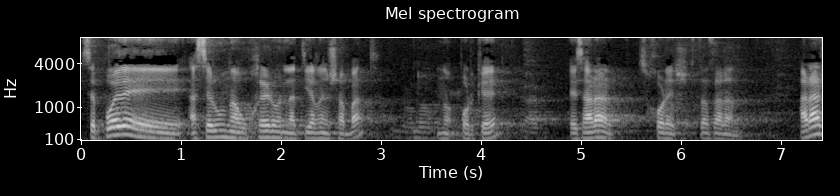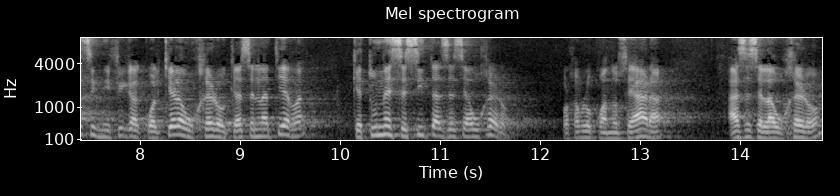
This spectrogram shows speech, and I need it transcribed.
¿Se puede hacer un agujero en la tierra en Shabbat? No. ¿Por qué? Es arar, es joresh, estás arando. Arar significa cualquier agujero que haces en la tierra que tú necesitas ese agujero. Por ejemplo, cuando se ara, haces el agujero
